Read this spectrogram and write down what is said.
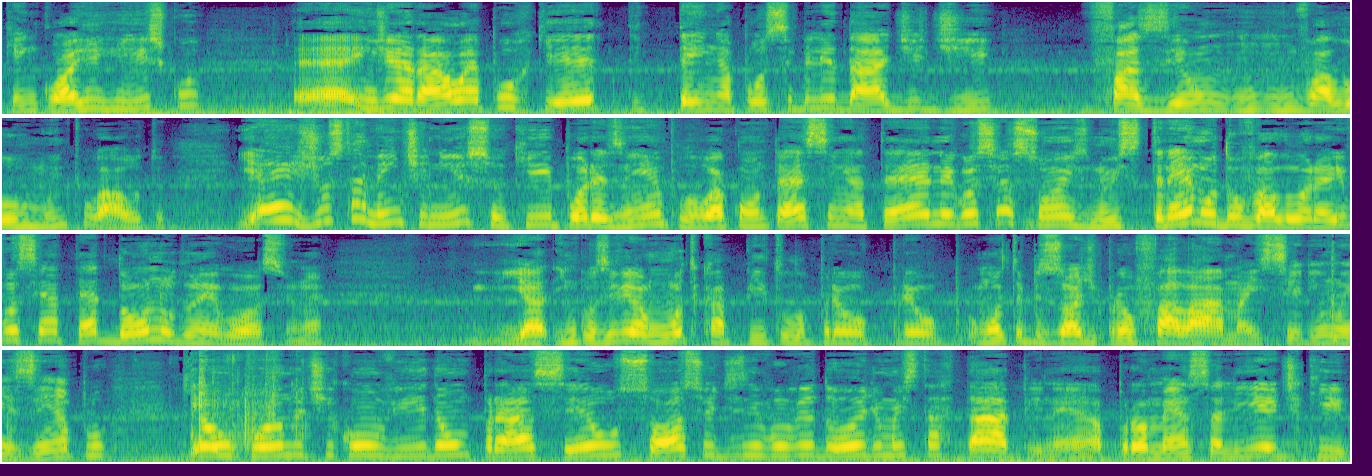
Quem corre risco, é, em geral, é porque tem a possibilidade de fazer um, um, valor muito alto. E é justamente nisso que, por exemplo, acontecem até negociações. No extremo do valor aí, você é até dono do negócio, né? E, inclusive é um outro capítulo para eu, eu, um outro episódio para eu falar, mas seria um exemplo que é o quando te convidam para ser o sócio desenvolvedor de uma startup, né? A promessa ali é de que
